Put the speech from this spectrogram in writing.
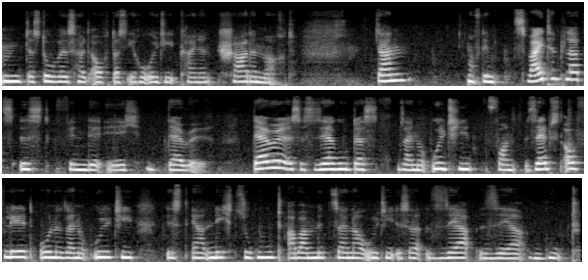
Und das Doofe ist halt auch, dass ihre Ulti keinen Schaden macht. Dann auf dem zweiten Platz ist, finde ich, Daryl. Daryl ist es sehr gut, dass seine Ulti von selbst auflädt. Ohne seine Ulti ist er nicht so gut, aber mit seiner Ulti ist er sehr, sehr gut,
